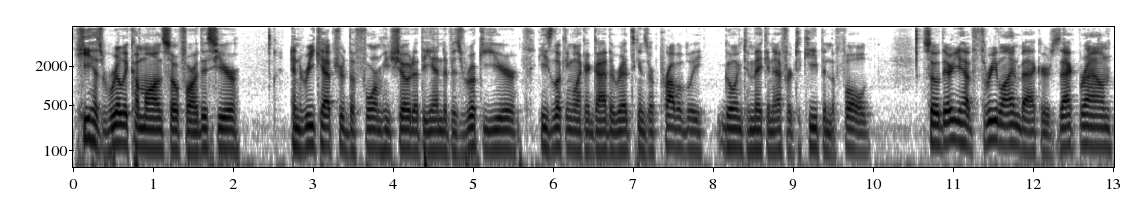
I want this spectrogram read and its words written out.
he has really come on so far this year and recaptured the form he showed at the end of his rookie year. He's looking like a guy the Redskins are probably going to make an effort to keep in the fold. So there you have three linebackers Zach Brown,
